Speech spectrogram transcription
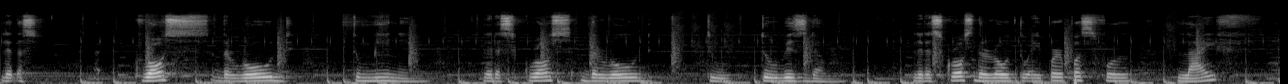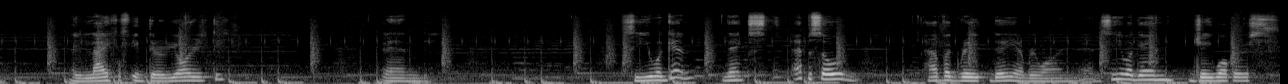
let us cross the road to meaning. Let us cross the road to, to wisdom. Let us cross the road to a purposeful life, a life of interiority. And see you again next episode. Have a great day, everyone, and see you again, Jaywalkers.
